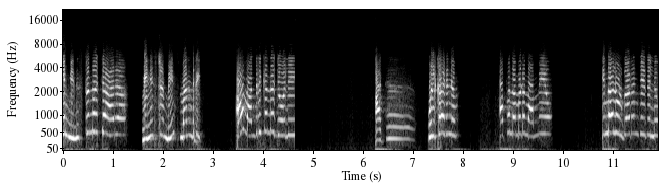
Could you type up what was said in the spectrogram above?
ഈ മിനിസ്റ്റർ എന്ന് വെച്ചാ ആരാ? മിനിസ്റ്റർ മീൻസ് മന്ത്രി. ആ മന്ത്രിക്ക് എന്താ ജോലി? അത് ഉദ്ഘാടനം. അപ്പൊ നമ്മുടെ മമ്മിയോ ഇന്നാൾ ഉദ്ഘാടനം ചെയ്തല്ലോ.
